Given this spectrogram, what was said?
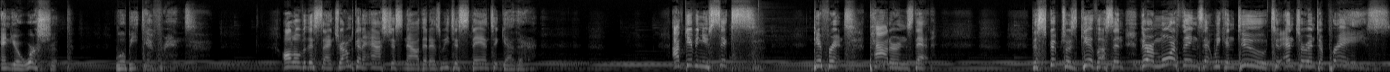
and your worship will be different all over this sanctuary. I'm going to ask just now that as we just stand together, I've given you six different patterns that the scriptures give us, and there are more things that we can do to enter into praise.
